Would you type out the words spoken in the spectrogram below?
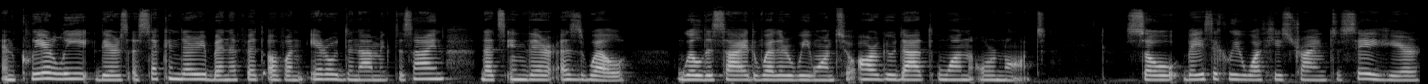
and clearly there's a secondary benefit of an aerodynamic design that's in there as well. We'll decide whether we want to argue that one or not. So basically, what he's trying to say here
